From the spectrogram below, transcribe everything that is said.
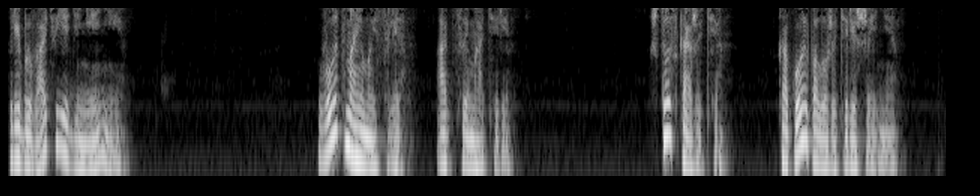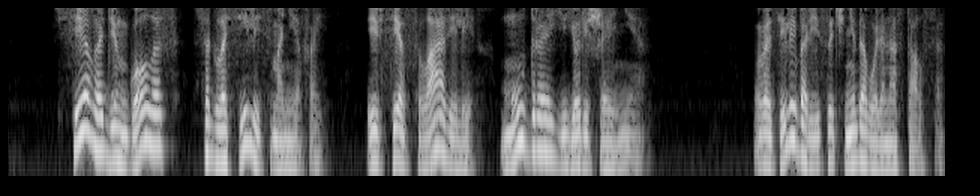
пребывать в единении. Вот мои мысли, отцы-матери. Что скажете? Какое положите решение? Все в один голос согласились с Манефой, и все славили мудрое ее решение. Василий Борисович недоволен остался.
